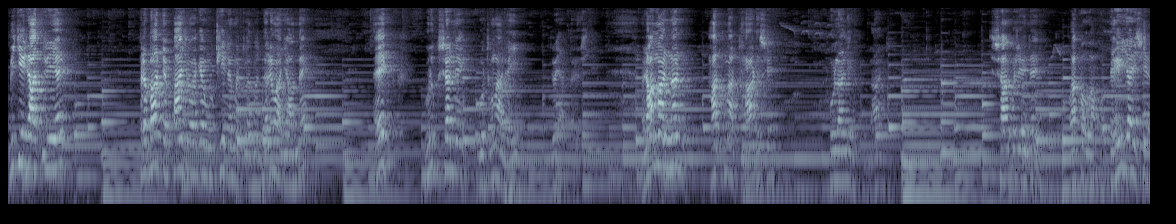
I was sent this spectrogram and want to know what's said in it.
બીજી રાત્રિએ પ્રભાતે પાંચ વાગે ઉઠીને મતલબ દરવાજા અમે એક વૃક્ષની ગોઠમાં રહી જોયા કરે છે. રામાનંદ હાથમાં ઠાડ છે, ફૂલાની લાડ સાંભળીને વાંકો વાંકો કહી જાય છે,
